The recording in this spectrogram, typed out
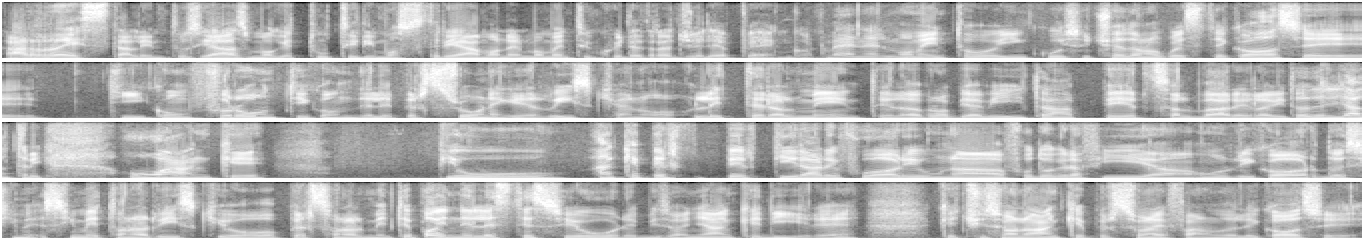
arresta l'entusiasmo che tutti dimostriamo nel momento in cui le tragedie avvengono? Beh, nel momento in cui succedono queste cose ti confronti con delle persone che rischiano letteralmente la propria vita per salvare la vita degli altri o anche più anche per, per, tirare fuori una fotografia, un ricordo, si, si, mettono a rischio personalmente. Poi nelle stesse ore bisogna anche dire che ci sono anche persone che fanno delle cose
